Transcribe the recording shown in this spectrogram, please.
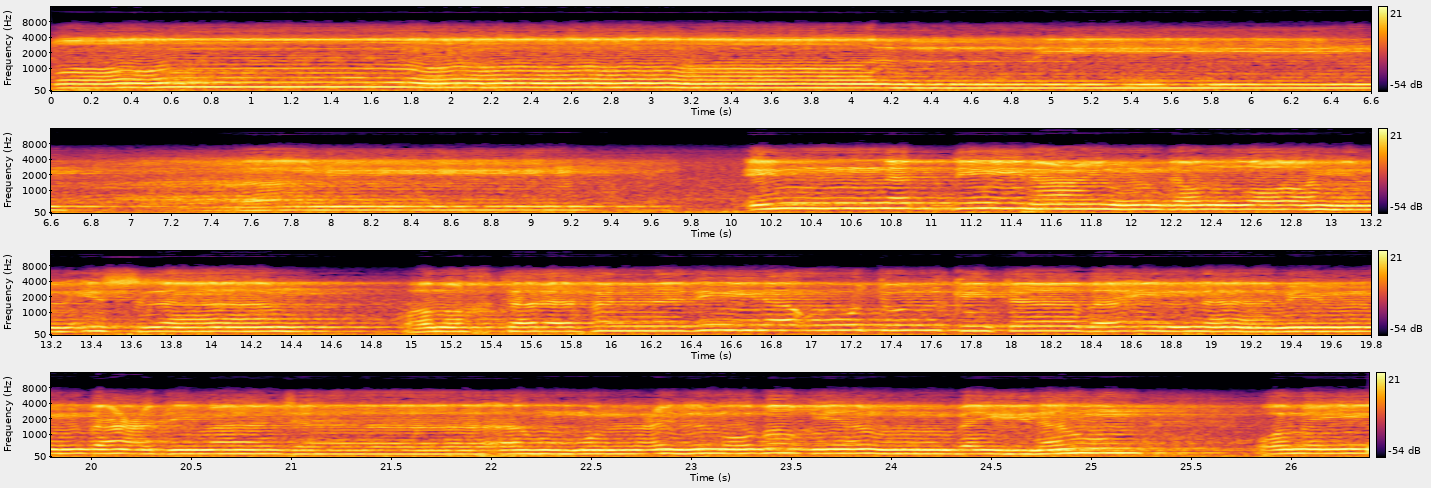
الضالين. آمين. إن الدين عند الله الإسلام وما اختلف الذين أوتوا الكتاب إلا من بعد ما جاءهم العلم بغيا بينهم ومن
